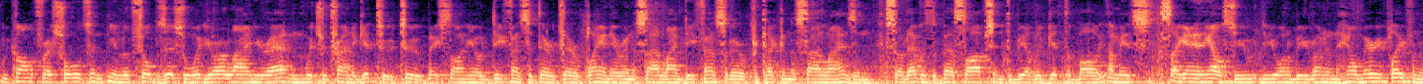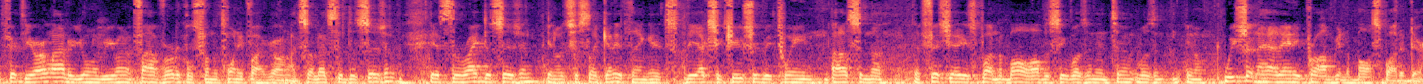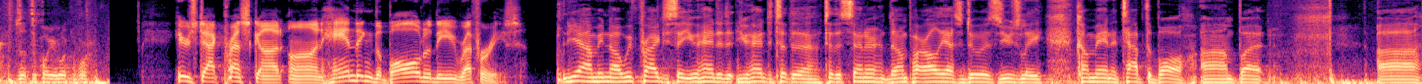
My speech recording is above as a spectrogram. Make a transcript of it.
we call them thresholds and you know the field position what your line you're at and what you're trying to get to too based on you know defense that they were, they were playing. They were in a sideline defense so they were protecting the sidelines and so that was the best option to be able to get the ball. I mean it's, it's like anything else. Do you, do you want to be running a Hail Mary play from the 50 yard line or you want to be running five verticals from the 25 yard line? So that's the decision. It's the right decision. You know it's just like anything. It's the execution between us and the officiating spotting the ball obviously wasn't in tune wasn't you know we shouldn't have had any problem getting the ball spotted there. Is that the call you're looking for Here's Dak Prescott on handing the ball to the referees. Yeah, I mean, no, we've practiced it. You hand it, you hand it to the to the center. The umpire, all he has to do is usually come in and tap the ball. Um, but uh,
